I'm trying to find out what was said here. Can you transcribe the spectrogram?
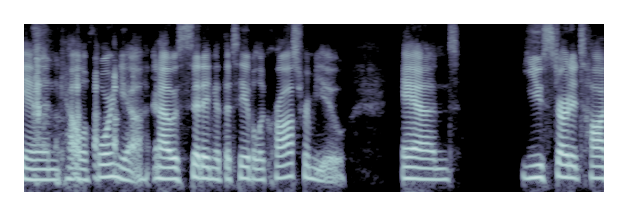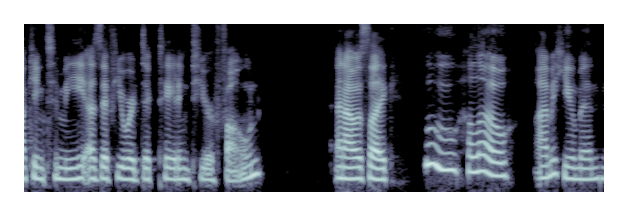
in california and i was sitting at the table across from you and you started talking to me as if you were dictating to your phone and i was like ooh hello i'm a human.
